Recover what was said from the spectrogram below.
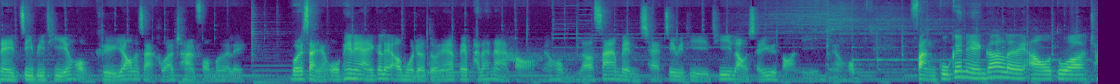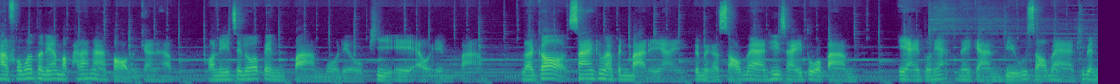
ใน GPT ครับผมคือย่อมาจากคำว่า Transformer เลย บริษัทอย่าง OpenAI ก็เลยเอาโมเดลตัวนี้ไปพัฒนาต่อนะครับผมแล้วสร้างเป็น ChatGPT ที่เราใช้อยู่ตอนนี้นะครับผมฝั่ง Google เองก็เลยเอาตัว Transformer ตัวนี้มาพัฒนาต่อเหมือนกันนะครับ ตอนนี้จะเรียกว่าเป็น PaLM โมเดล P A L M PaLM แล้วก็สร้างขึ้นมาเป็นบาท AI เป็นเหมือนกับซอฟต์แวร์ที่ใช้ตัว PaLM AI ตัวนี้ในการ build ซอฟต์แวร์ที่เป็น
